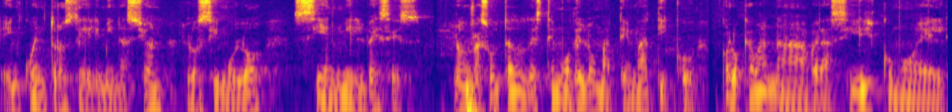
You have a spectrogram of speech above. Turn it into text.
encuentros de eliminación los simuló cien mil veces. Los resultados de este modelo matemático colocaban a Brasil como el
